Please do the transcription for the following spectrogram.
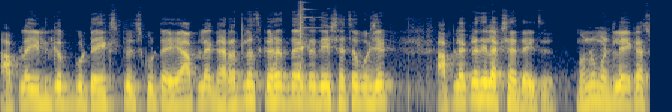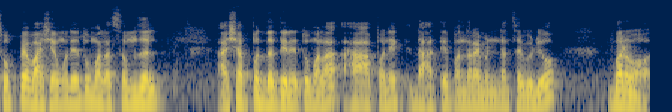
आपला इन्कम कुठे एक्सपेन्स कुठे हे आपल्या घरातलंच कळत नाही तर देशाचं बजेट आपल्या कधी लक्षात यायचं? म्हणून म्हटलं एका सोप्या भाषेमध्ये तुम्हाला समजेल अशा पद्धतीने तुम्हाला हा आपण एक दहा ते पंधरा मिनिटांचा व्हिडिओ बनवावा.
